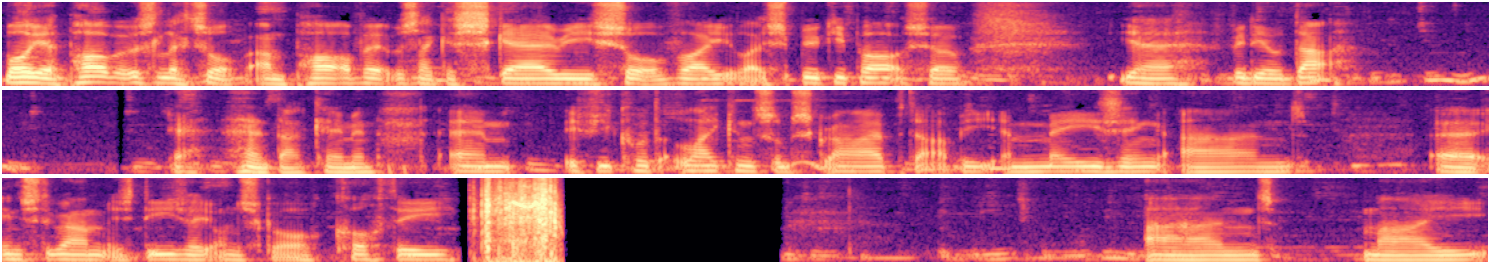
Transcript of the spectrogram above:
Well, yeah, part of it was lit up, and part of it was like a scary sort of like like spooky part. So, yeah, videoed that yeah, that came in. Um, if you could like and subscribe, that'd be amazing. And uh, Instagram is DJ underscore Cuthy. And my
